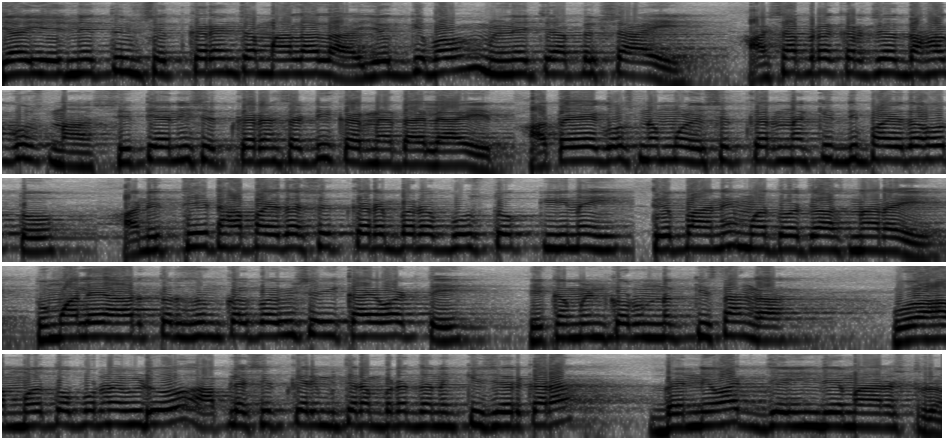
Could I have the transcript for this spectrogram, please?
या योजनेतून शेतकऱ्यांच्या मालाला योग्य भाव मिळण्याची अपेक्षा आहे. अशा प्रकारच्या दहा घोषणा शेती आणि शेतकऱ्यांसाठी करण्यात आल्या आहेत. आता या घोषणामुळे शेतकऱ्यांना किती फायदा होतो आणि थेट हा फायदा शेतकऱ्यांपर्यंत पोहोचतो की नाही ते पाहणे महत्त्वाचे असणार आहे. तुम्हाला या अर्थसंकल्पाविषयी काय वाटते? हे कमेंट करून नक्की सांगा. व हा महत्त्वपूर्ण व्हिडिओ आपल्या शेतकरी मित्रांपर्यंत नक्की शेअर करा. धन्यवाद. जय हिंद जय महाराष्ट्र.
